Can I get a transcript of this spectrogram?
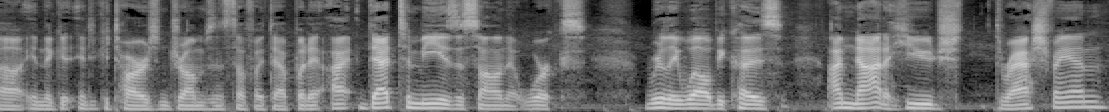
uh, in the in guitars and drums and stuff like that. But it, I, that to me is a song that works really well because I'm not a huge thrash fan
